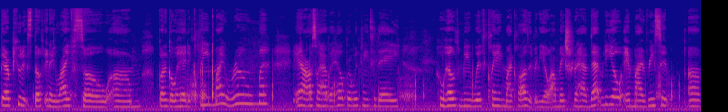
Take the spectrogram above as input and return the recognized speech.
therapeutic stuff in a life so um, I'm to go ahead and clean my room and I also have a helper with me today who helped me with cleaning my closet video. I'll make sure to have that video in my recent um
